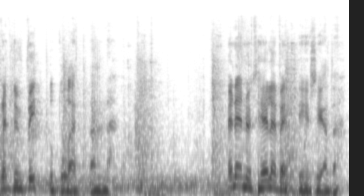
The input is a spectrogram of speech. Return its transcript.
Et nyt vittu tule tänne. Mene nyt helvettiin sieltä.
